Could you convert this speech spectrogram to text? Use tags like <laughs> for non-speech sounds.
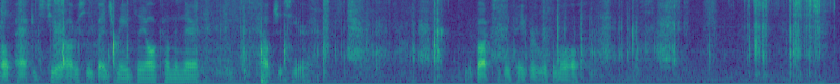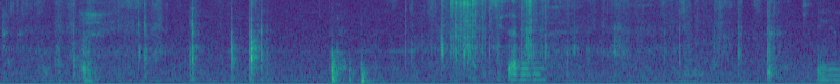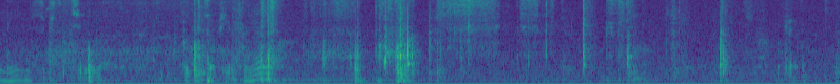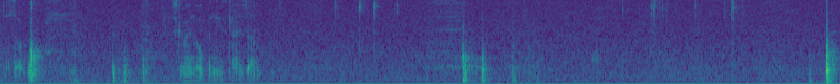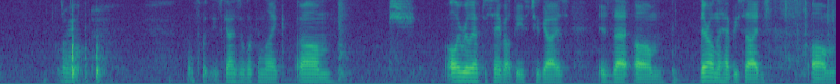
all packaged here. Obviously, Benchmades, they all come in their pouches here. Your boxes and paper with them all. Sixty-seven. And 62. Put these up here for now. So, let's go ahead and open these guys up. Alright, that's what these guys are looking like. Um, all I really have to say about these two guys is that um, they're on the heavy side. Um,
